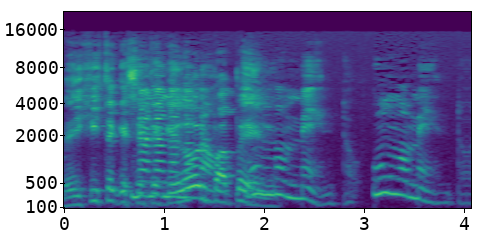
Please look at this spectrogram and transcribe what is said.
Me dijiste que se No, te no, quedó no, el papel. Un momento, un momento.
